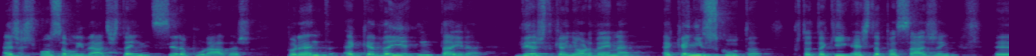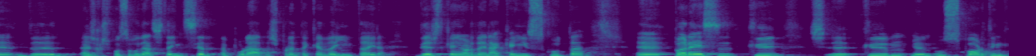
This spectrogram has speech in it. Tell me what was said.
As responsabilidades têm de ser apuradas perante a cadeia inteira, desde quem ordena a quem executa. Portanto, aqui esta passagem eh, de as responsabilidades têm de ser apuradas perante a cadeia inteira, desde quem ordena a quem executa, eh, parece que, eh, que o Sporting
